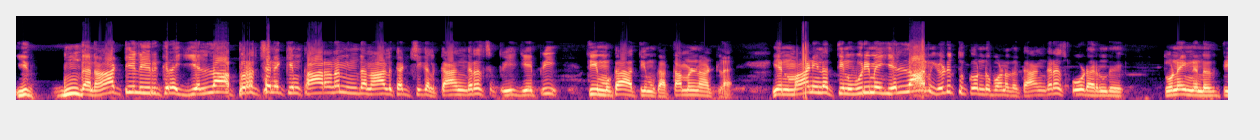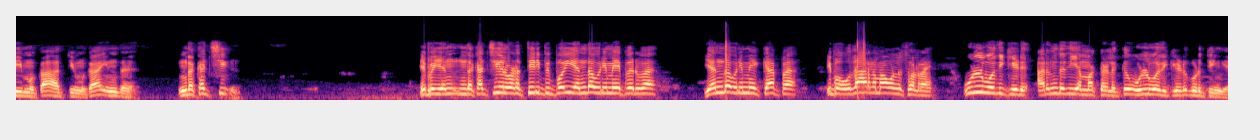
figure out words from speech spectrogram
இ- இந்த நாட்டில் இருக்கிற எல்லா பிரச்சனைக்கும் காரணம் இந்த நாலு கட்சிகள். காங்கிரஸ் பிஜேபி திமுக அதிமுக தமிழ்நாட்டில். என் மாநிலத்தின் உரிமை எல்லாம் எடுத்துக்கொண்டு போனது காங்கிரஸ். கூட இருந்து துணை நின்றது திமுக அதிமுக இந்த இந்த கட்சிகள். இப்ப இந்த கட்சிகளோட திருப்பி போய் எந்த உரிமையை பெறுவ? எந்த உரிமையை கேட்ப? இப்ப உதாரணமா ஒண்ணு சொல்றேன். உள்ஒதுக்கீடு அருந்ததிய மக்களுக்கு உள்ஒதுக்கீடு கொடுத்தீங்க.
